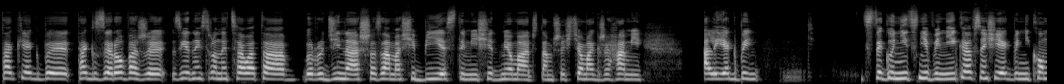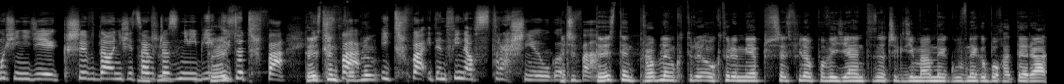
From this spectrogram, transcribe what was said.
tak jakby tak zerowa, że z jednej strony cała ta rodzina Shazama się bije z tymi siedmioma czy tam sześcioma grzechami, ale jakby z tego nic nie wynika, w sensie jakby nikomu się nie dzieje krzywda, oni się cały Znaczy, czas z nimi biją i to trwa, to i jest ten trwa, problem- i trwa, i ten finał strasznie długo Znaczy, trwa. to jest ten problem, który, o którym ja przed chwilą powiedziałem, to znaczy, gdzie mamy głównego bohatera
